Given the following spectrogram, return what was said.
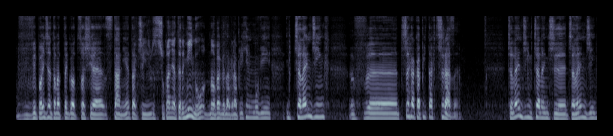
wypowiedzi na temat tego, co się stanie, tak, czyli szukania terminu nowego dla Grand Prix Chin, mówi challenging w e, trzech akapitach trzy razy. Challenging, challenge, challenging.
